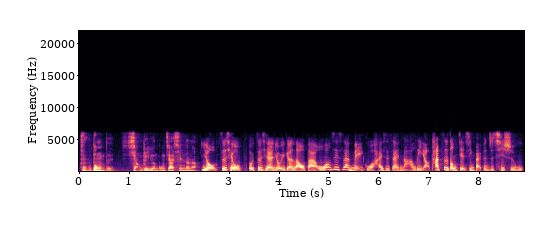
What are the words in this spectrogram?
主动的想给员工加薪的呢？有，之前我我之前有一个老板，我忘记是在美国还是在哪里啊？他自动减薪百分之七十五，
